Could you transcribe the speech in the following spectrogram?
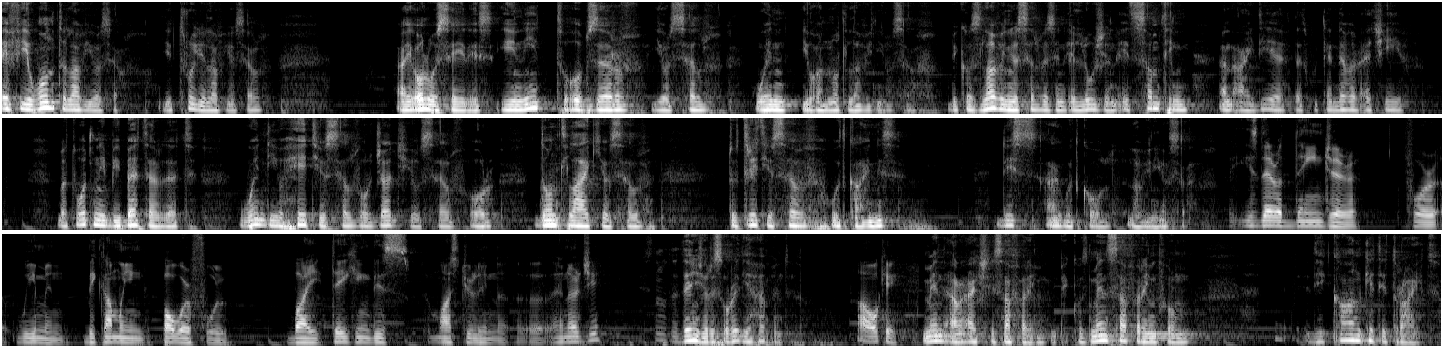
if you want to love yourself, you truly love yourself, I always say this you need to observe yourself when you are not loving yourself. Because loving yourself is an illusion, it's something, an idea that we can never achieve. But wouldn't it be better that when you hate yourself or judge yourself or don't like yourself, to treat yourself with kindness? This I would call loving yourself. Is there a danger for women becoming powerful by taking this masculine uh, energy? It's not a danger, it's already happened. Oh, okay. Men are actually suffering because men suffering from they can't get it right.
